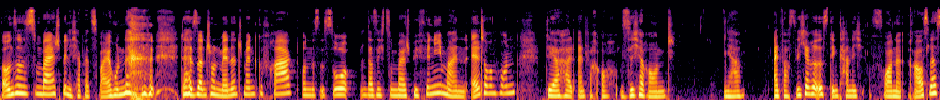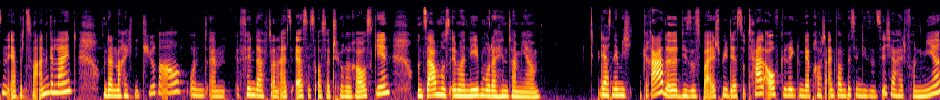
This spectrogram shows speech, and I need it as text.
bei uns ist es zum Beispiel, ich habe ja zwei Hunde, da ist dann schon Management gefragt. Und es ist so, dass ich zum Beispiel Finny, meinen älteren Hund, der halt einfach auch sicherer und ja, einfach sicherer ist, den kann ich vorne rauslassen. Er wird zwar angeleint und dann mache ich die Türe auf und ähm, Finn darf dann als erstes aus der Türe rausgehen und Sam muss immer neben oder hinter mir. Der ist nämlich gerade dieses Beispiel, der ist total aufgeregt und der braucht einfach ein bisschen diese Sicherheit von mir.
